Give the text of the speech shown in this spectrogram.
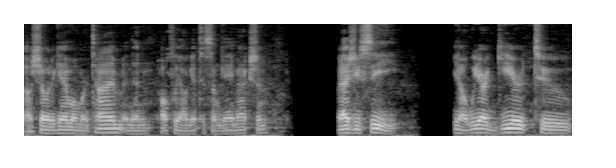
I'll show it again one more time, and then hopefully I'll get to some game action. But as you see, you know, we are geared to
